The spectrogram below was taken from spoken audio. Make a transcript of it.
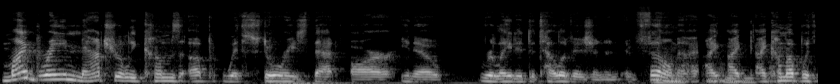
My brain naturally comes up with stories that are you know related to television and, and film. And I, I, mm-hmm. I, come up with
